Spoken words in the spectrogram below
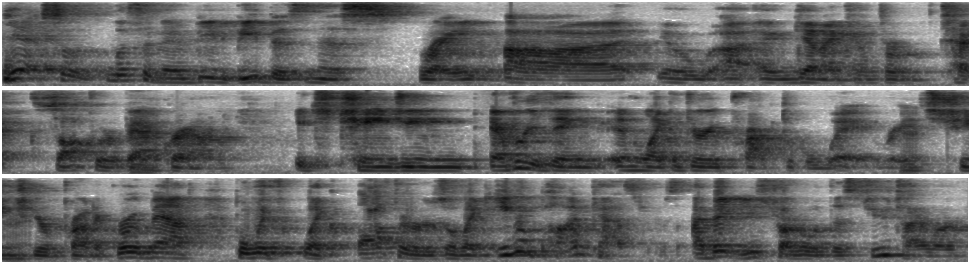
Yeah, so listen, in B two B business, right? Uh, you know, again, I come from tech software background. It's changing everything in like a very practical way, right? It's changing your product roadmap. But with like authors or like even podcasters, I bet you struggle with this too, Tyler.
